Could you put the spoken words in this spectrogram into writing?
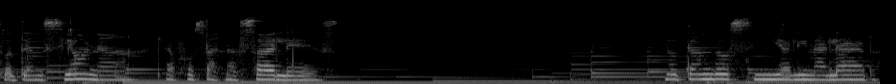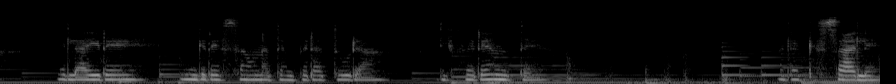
tu atención a las fosas nasales notando si al inhalar el aire ingresa a una temperatura diferente a la que sale.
